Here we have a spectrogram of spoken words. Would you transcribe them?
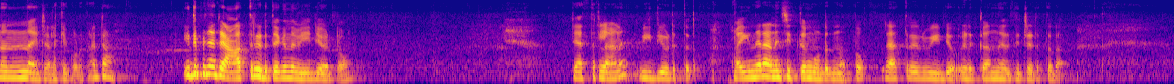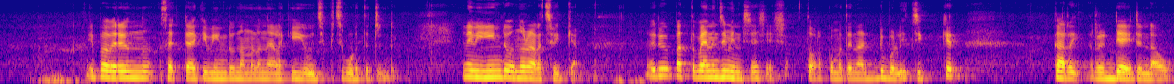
നന്നായിട്ട് ഇളക്കി കൊടുക്കാം കേട്ടോ. ഇതിപ്പോൾ ഞാൻ രാത്രി എടുത്തേക്കുന്ന വീഡിയോ കേട്ടോ. രാത്രിയിലാണ് വീഡിയോ എടുത്തത്. വൈകുന്നേരമാണ് ചിക്കൻ കൊണ്ടുവന്നത്. അപ്പോൾ രാത്രി ഒരു വീഡിയോ എടുക്കാമെന്ന് എഴുതിയിട്ട് എടുത്തതാണ് ഇപ്പോൾ അവരെ ഒന്ന് സെറ്റാക്കി വീണ്ടും നമ്മൾ ഇളക്കി യോജിപ്പിച്ച് കൊടുത്തിട്ടുണ്ട്. ഇനി വീണ്ടും ഒന്നുകൂടെ അടച്ച് വയ്ക്കാം ഒരു പത്ത് പതിനഞ്ച് മിനിറ്റിന് ശേഷം തുറക്കുമ്പോഴത്തേന് അടിപൊളി ചിക്കൻ കറി റെഡി ആയിട്ടുണ്ടാവും.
